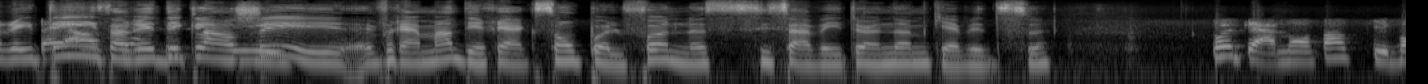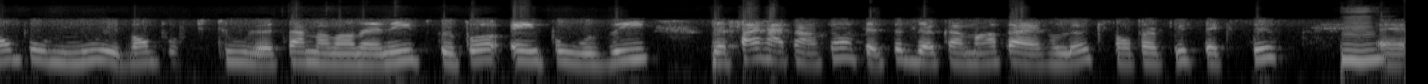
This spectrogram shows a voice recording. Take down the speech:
aurait été, Ben, en ça aurait fait, déclenché vraiment des réactions pas le fun là, si ça avait été un homme qui avait dit ça. Oui, puis à mon sens, ce qui est bon pour Minou est bon pour Pitou. Là. À un moment donné, tu peux pas imposer de faire attention à ce type de commentaires-là qui sont un peu sexistes Mhm. euh,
